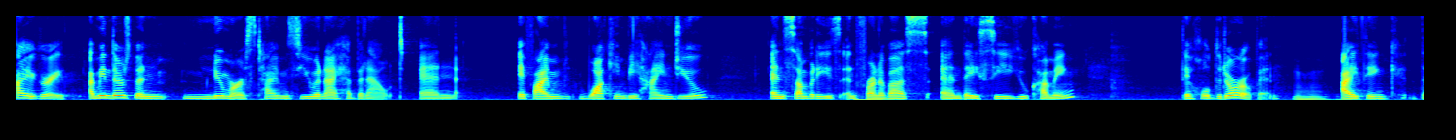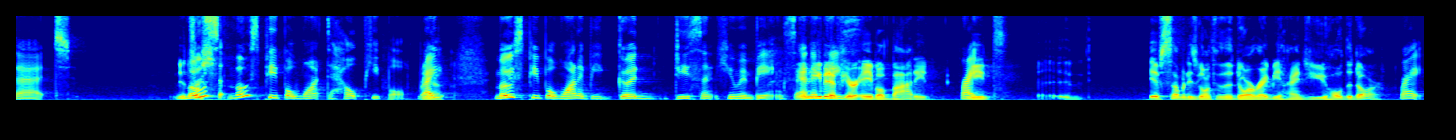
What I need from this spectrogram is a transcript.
I agree. I mean, there's been numerous times you and I have been out, and if I'm walking behind you and somebody's in front of us and they see you coming, they hold the door open. Mm-hmm. I think that It's most res- most people want to help people, right? Most people want to be good, decent human beings, and, even if, they- you're able-bodied, I mean, right, if somebody's going through the door right behind you, you hold the door. right.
